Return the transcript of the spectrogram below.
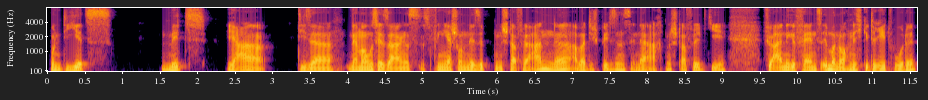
und die jetzt mit, ja, dieser, na, man muss ja sagen, es, es fing ja schon in der siebten Staffel an, ne, aber die spätestens in der achten Staffel, die für einige Fans immer noch nicht gedreht wurde,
